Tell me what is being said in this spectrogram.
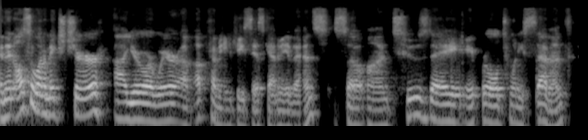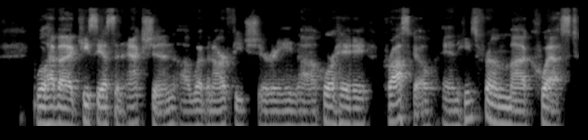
And then also want to make sure uh, you're aware of upcoming KCS Academy events. So on Tuesday, April 27th, we'll have a KCS in Action uh, webinar featuring uh, Jorge Carrasco, and he's from uh, Quest.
